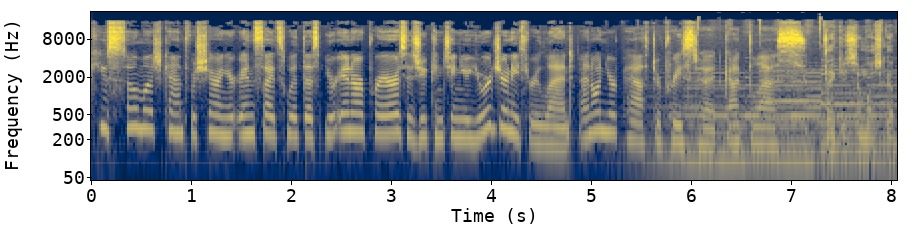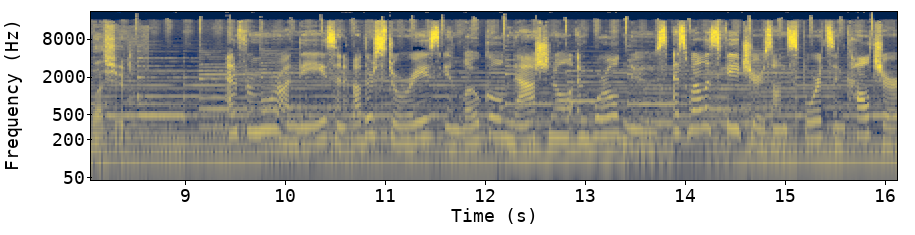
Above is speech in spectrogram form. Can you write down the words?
Thank you so much, Kenneth, for sharing your insights with us. You're in our prayers as you continue your journey through Lent and on your path to priesthood. God bless. Thank you so much. God bless you. And for more on these and other stories in local, national, and world news, as well as features on sports and culture,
